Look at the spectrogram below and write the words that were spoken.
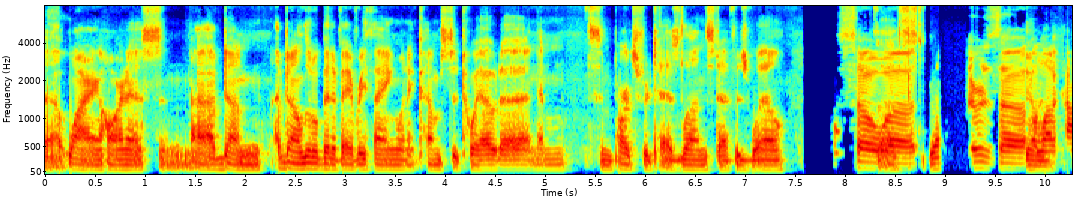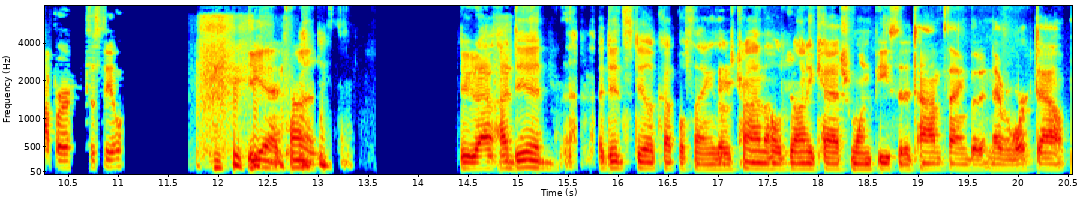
uh, wiring harness, and I've done I've done a little bit of everything when it comes to Toyota, and then some parts for Tesla and stuff as well. So So uh, it's- there was uh, a lot of copper to steal. yeah, tons. Dude, I, I did. I did steal a couple things. I was trying the whole Johnny Cash one piece at a time thing, but it never worked out.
